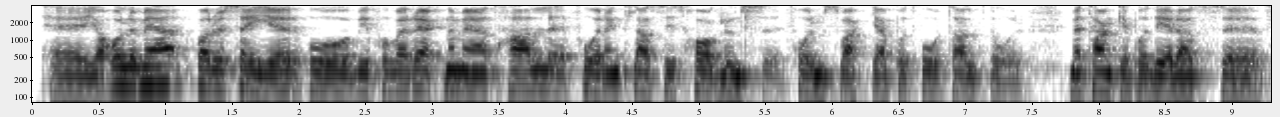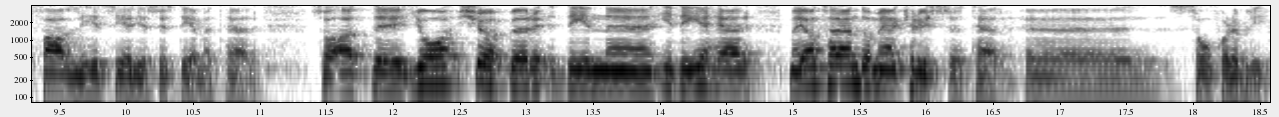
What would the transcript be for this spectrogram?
Eh, jag håller med vad du säger och vi får väl räkna med att Hall får en klassisk Haglundsformsvacka på två och ett halvt år. Med tanke på deras eh, fall i seriesystemet här. Så att eh, jag köper din idé här, men jag tar ändå med krysset här. Så får det bli.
